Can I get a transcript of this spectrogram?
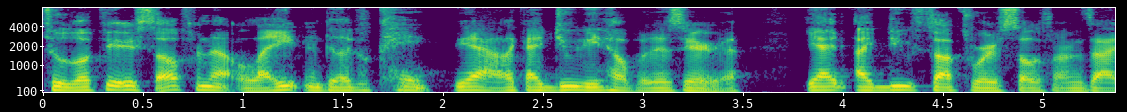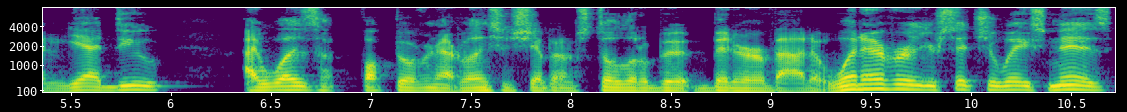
to look at yourself in that light and be like, okay, yeah, like I do need help in this area. Yeah, I, I do suffer with social anxiety. Yeah, I do. I was fucked over in that relationship and I'm still a little bit bitter about it. Whatever your situation is,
